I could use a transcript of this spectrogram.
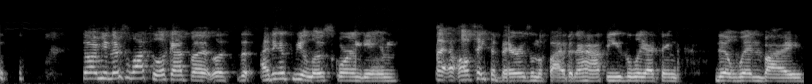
so I mean, there's a lot to look at, but let's, I think it's gonna be a low scoring game. I'll take the Bears in the five and a half easily. I think they'll win by,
